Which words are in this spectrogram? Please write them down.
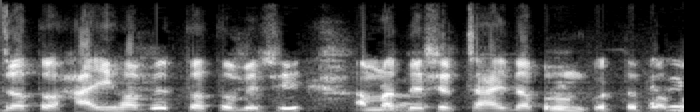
যত হাই হবে তত বেশি আমরা দেশের চাহিদা পূরণ করতে পারব।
